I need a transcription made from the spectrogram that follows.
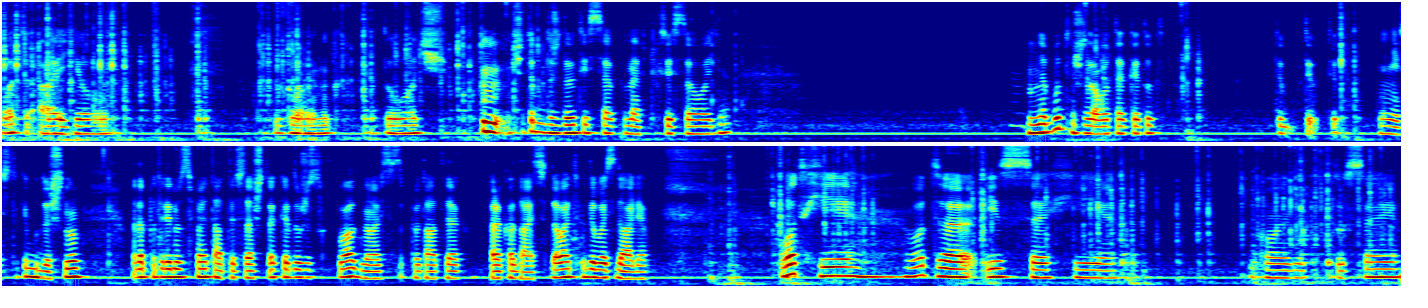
what are you going to watch? Що ти будеш дивитися по Netflix сьогодні? Не будеш знову таки тут. Ти, ти, ти... Ні, ні, все таки будеш. Ну, треба потрібно запам'ятати. Все ж таки дуже складно ось запитати, як перекладається. Давайте подивимось далі. What he. What uh, is he going to say?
